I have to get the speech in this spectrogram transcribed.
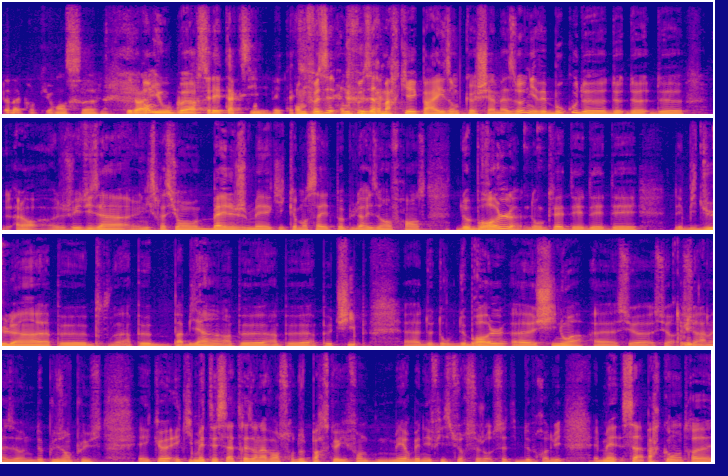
de la concurrence. Euh, et Uber, c'est les taxis, les taxis. On me faisait, on me faisait remarquer par exemple que chez Amazon, il y avait beaucoup de, de, de, de alors je vais utiliser une expression belge mais qui commence à être popularisée en France, de brawl, donc des, des, des des bidules, hein, un peu, un peu pas bien, un peu, un peu, un peu cheap, euh, de, donc de brawl euh, chinois euh, sur, sur, sur, Amazon, de plus en plus, et, que, et qui mettaient ça très en avant, sans doute parce qu'ils font de meilleurs bénéfices sur ce, ce type de produit. Mais ça, par contre,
